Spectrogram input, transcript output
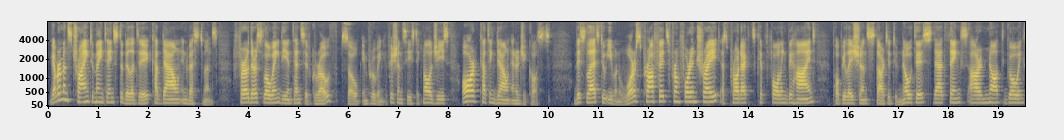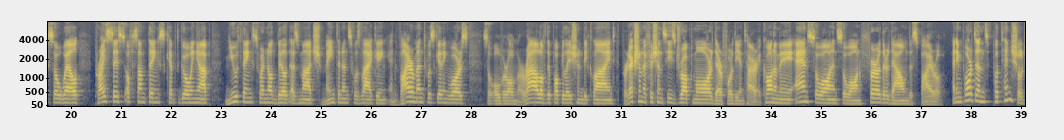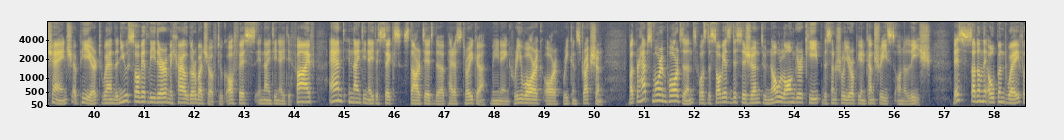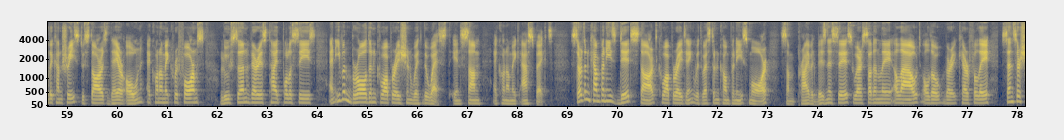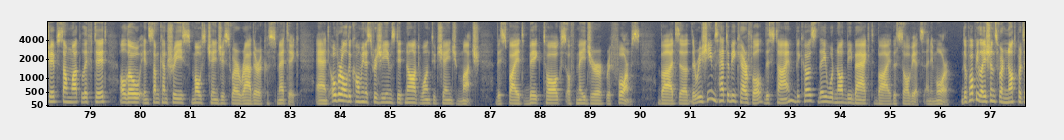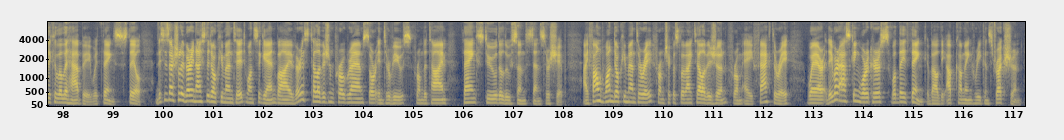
Governments trying to maintain stability cut down investments, further slowing the intensive growth, so improving efficiencies, technologies, or cutting down energy costs. This led to even worse profits from foreign trade as products kept falling behind. Populations started to notice that things are not going so well. Prices of some things kept going up, New things were not built as much, maintenance was lacking, environment was getting worse, so overall morale of the population declined, production efficiencies dropped more, therefore the entire economy, and so on and so on further down the spiral. An important potential change appeared when the new Soviet leader Mikhail Gorbachev took office in 1985 and in 1986 started the perestroika, meaning rework or reconstruction. But perhaps more important was the Soviets' decision to no longer keep the Central European countries on a leash. This suddenly opened way for the countries to start their own economic reforms, loosen various tight policies, and even broaden cooperation with the West in some economic aspects. Certain companies did start cooperating with Western companies more. Some private businesses were suddenly allowed, although very carefully. Censorship somewhat lifted, although in some countries most changes were rather cosmetic. And overall, the communist regimes did not want to change much, despite big talks of major reforms. But uh, the regimes had to be careful this time because they would not be backed by the Soviets anymore. The populations were not particularly happy with things still. This is actually very nicely documented once again by various television programs or interviews from the time thanks to the loosened censorship. I found one documentary from Czechoslovak television from a factory where they were asking workers what they think about the upcoming reconstruction.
